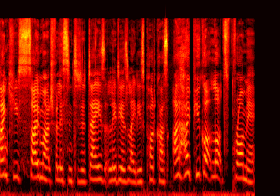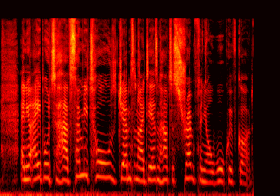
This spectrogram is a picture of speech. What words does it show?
Thank you so much for listening to today's Lydia's Ladies podcast. I hope you got lots from it and you're able to have so many tools, gems, and ideas on how to strengthen your walk with God.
